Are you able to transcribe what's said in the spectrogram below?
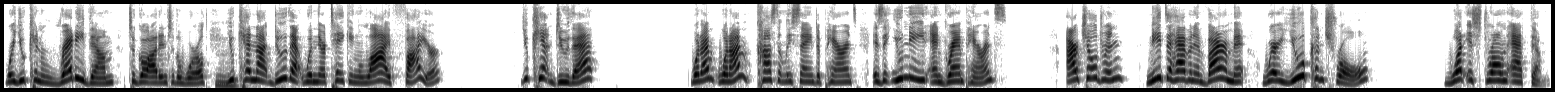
where you can ready them to go out into the world. Mm. You cannot do that when they're taking live fire. You can't do that. What I'm what I'm constantly saying to parents is that you need and grandparents, our children need to have an environment where you control what is thrown at them,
